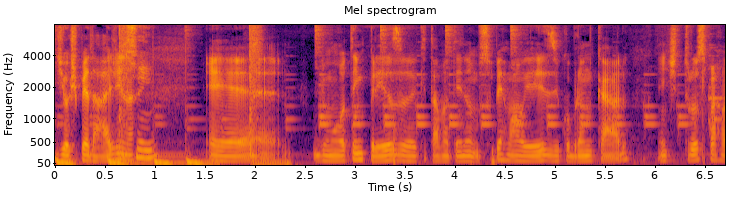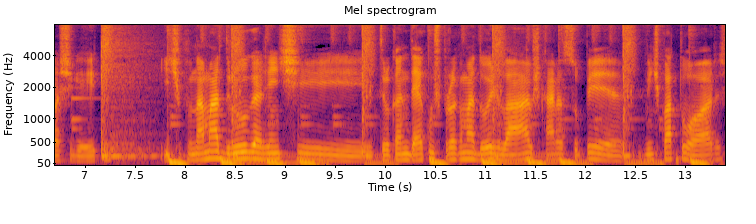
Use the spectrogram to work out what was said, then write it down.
de hospedagem, né? Sim. é, de uma outra empresa que tava atendendo super mal eles e cobrando caro. A gente trouxe pra HostGator. E, tipo, na madruga a gente trocando ideia com os programadores lá, os caras super 24 horas,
